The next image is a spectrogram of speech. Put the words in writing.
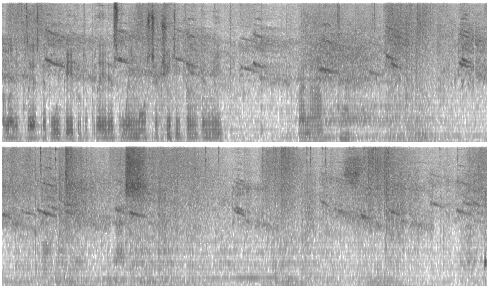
a lot of players that would be able to play this way more strategically than me right now. Yeah. Yes.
